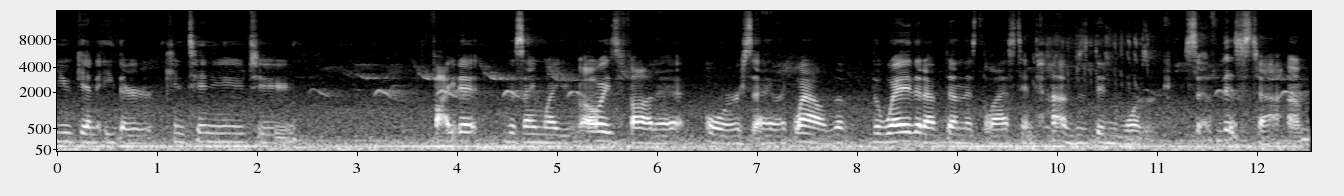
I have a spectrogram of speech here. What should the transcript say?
you can either continue to fight it the same way you've always fought it or say like wow the, the way that i've done this the last 10 times didn't work so this time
